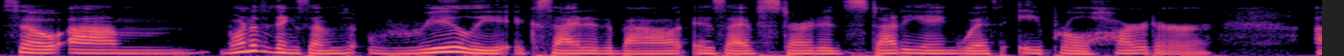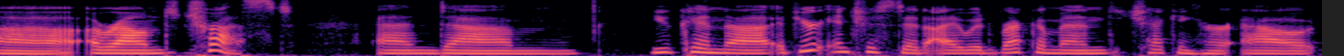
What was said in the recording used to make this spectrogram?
So, um, one of the things I'm really excited about is I've started studying with April Harter uh, around trust. And um, you can, uh, if you're interested, I would recommend checking her out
